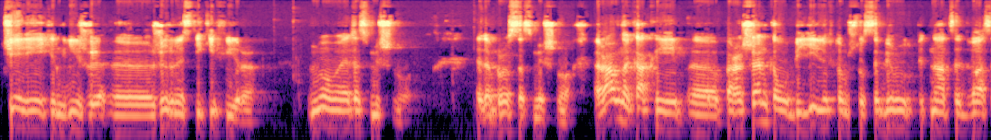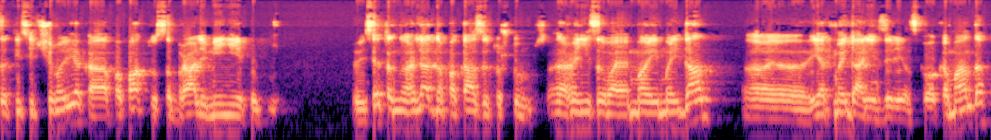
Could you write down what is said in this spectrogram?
чей рейтинг ниже э, жирности кефира, ну, это смешно. Это просто смешно. Равно как и Порошенко убедили в том, что соберут 15-20 тысяч человек, а по факту собрали менее 5. То есть это наглядно показывает то, что организовали Майдан э, и от Майдана Зеленского команда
